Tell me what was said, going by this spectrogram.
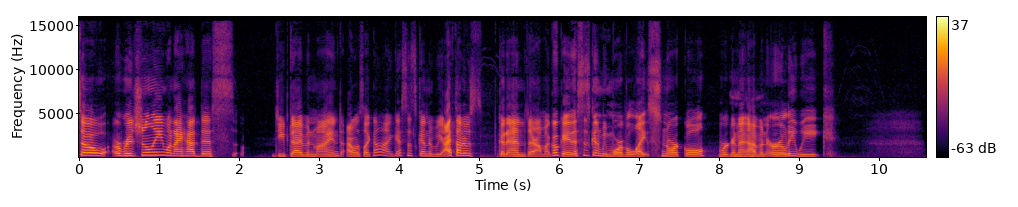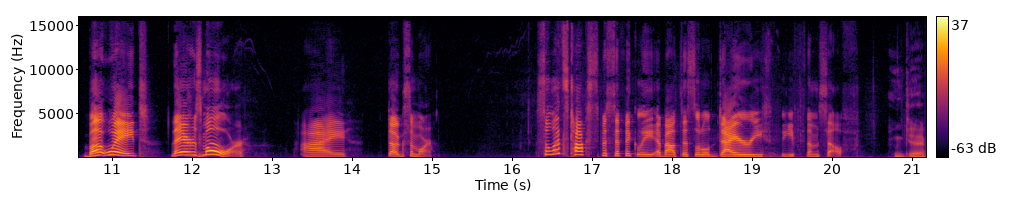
So originally, when I had this deep dive in mind, I was like, oh, I guess it's gonna be. I thought it was gonna end there. I'm like, okay, this is gonna be more of a light snorkel. We're gonna have mm-hmm. an early week. But wait, there's more. I dug some more. So let's talk specifically about this little diary thief themselves. Okay.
